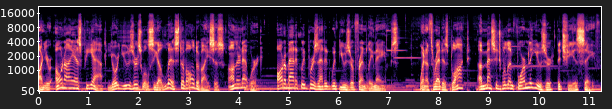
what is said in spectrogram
On your own ISP app, your users will see a list of all devices on their network, automatically presented with user friendly names. When a threat is blocked, a message will inform the user that she is safe.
